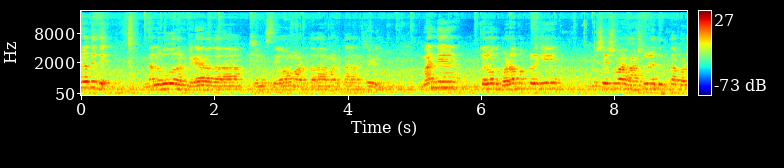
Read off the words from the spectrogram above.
ಹೇಳ್ತಿದ್ದೆ, ನನಗೂ ನನ್ನ ಗೆಳೆಯರು ಅದಾರ, ನಿಮಗೆ ಸೇವಾ ಮಾಡ್ತಾರ ಮಾಡ್ತಾರ ಅಂತ ಹೇಳಿ. ಮೊನ್ನೆ ಕೆಲವೊಂದು ಬಡ ಮಕ್ಕಳಿಗೆ ವಿಶೇಷವಾಗಿ ಹಾಸ್ಟೆಲ್ನಲ್ಲಿದ್ದಂಥ ಬಡ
